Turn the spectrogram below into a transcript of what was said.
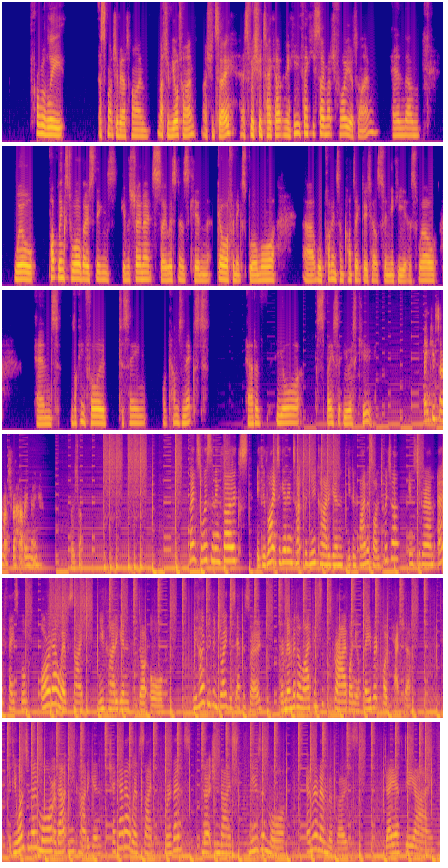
probably as much of our time, much of your time, I should say, as we should take up. Nikki, thank you so much for your time, and um, we'll pop links to all of those things in the show notes so listeners can go off and explore more. Uh, we'll pop in some contact details for Nikki as well, and looking forward to seeing what comes next out of your space at USQ. Thank you so much for having me. Pleasure. Thanks for listening, folks. If you'd like to get in touch with New Cardigan, you can find us on Twitter, Instagram, and Facebook, or at our website, newcardigan.org. We hope you've enjoyed this episode. Remember to like and subscribe on your favourite podcatcher. If you want to know more about New Cardigan, check out our website for events, merchandise, news, and more. And remember, folks, JFDI.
